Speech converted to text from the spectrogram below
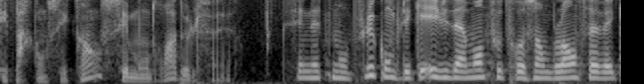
Et par conséquent, c'est mon droit de le faire c'est nettement plus compliqué. Évidemment, toute ressemblance avec.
